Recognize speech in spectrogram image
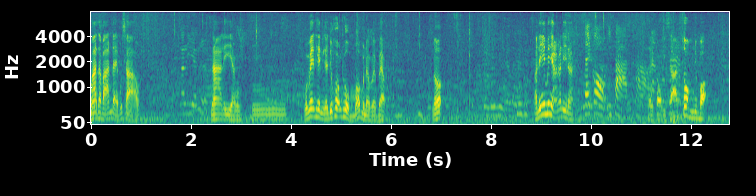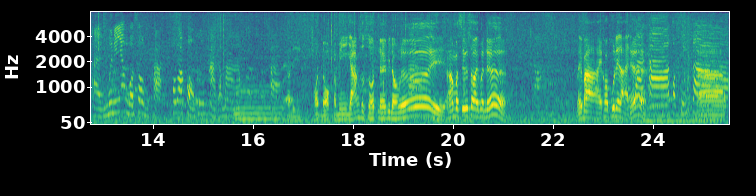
มาตะบานใดผู้สาวนาเรียงอืมผมไม่นเห็นกันอยุคของถมว่ามันแบบแบบ เนาะอันนี้ไม่อย่างอันนี้นะไส้กรอกอีสานค่ะ ใส่กรอกอีสานส้มอยู่บ่ ไอ้มื้อนี้ยังบ่ส้มค่ะ เพราะว่าของเพิ่งหากันมาอืแล้วมค่ะพอดีฮอตดอกก็มีย่างสดๆเลยพี่น้องเลย เอามาซื้อซอยเพิ่นเด้อบายบายขอบคุณหลายๆเด้อได้ค่ะขอบคุณค่ะครับ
